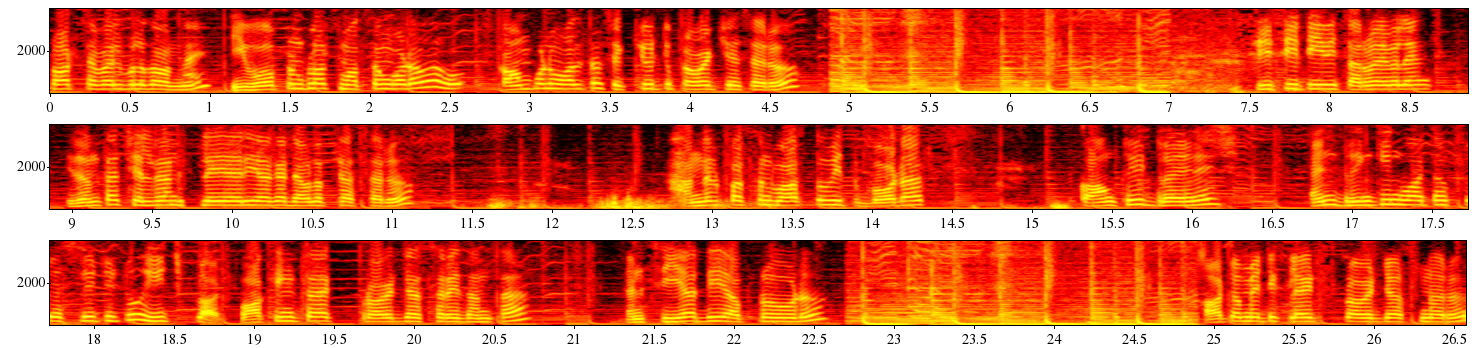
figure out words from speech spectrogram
plots అవైలబుల్గా ఉన్నాయి. ఈ ఓపెన్ ప్లాట్స్ మొత్తం కూడా కాంపౌండ్ వాళ్ళతో సెక్యూరిటీ ప్రొవైడ్ చేశారు. సీసీటీవీ సర్వైవలెన్స్ ఇదంతా చిల్డ్రన్ ప్లే ఏరియాగా డెవలప్ చేస్తారు. Hundred percent vastu with borders concrete drainage and drinking water facility to each plot walking track provide చేస్తారు ఇదంతా. And CRD approved automatic lights provide చేస్తున్నారు.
